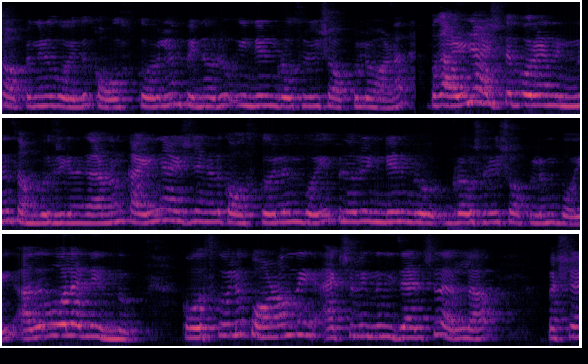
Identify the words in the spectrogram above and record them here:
ഷോപ്പിങ്ങിന് പോയത് കോസ്കോയിലും പിന്നെ ഒരു ഇന്ത്യൻ ഗ്രോസറി ഷോപ്പിലുമാണ് അപ്പൊ കഴിഞ്ഞ ആഴ്ചത്തെ പോലെയാണ് ഇന്ന് സംഭവിച്ചിരിക്കുന്നത്. കാരണം കഴിഞ്ഞ ആഴ്ച ഞങ്ങൾ കോസ്കോയിലും പോയി പിന്നെ ഒരു ഇന്ത്യൻ ഗ്രോസറി ഷോപ്പിലും പോയി. അതുപോലെ തന്നെ ഇന്നും. കോസ്കോയിൽ പോകണം എന്ന് ആക്ച്വലി ഇന്ന് വിചാരിച്ചതല്ല. പക്ഷേ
